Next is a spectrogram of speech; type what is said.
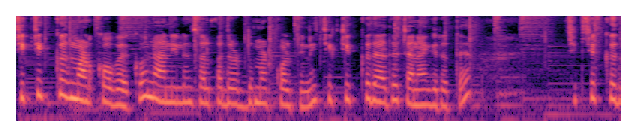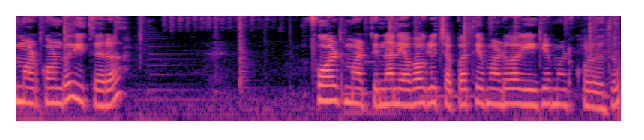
ಚಿಕ್ಕ ಚಿಕ್ಕದು ಮಾಡ್ಕೋಬೇಕು. ನಾನು ಇಲ್ಲೊಂದು ಸ್ವಲ್ಪ ದೊಡ್ಡದು ಮಾಡ್ಕೊಳ್ತೀನಿ. ಚಿಕ್ಕ ಚಿಕ್ಕದಾದರೆ ಚೆನ್ನಾಗಿರುತ್ತೆ. ಚಿಕ್ಕ ಚಿಕ್ಕದು ಮಾಡಿಕೊಂಡು ಈ ಥರ ಫೋಲ್ಡ್ ಮಾಡ್ತೀನಿ. ನಾನು ಯಾವಾಗಲೂ ಚಪಾತಿ ಮಾಡುವಾಗ ಹೀಗೆ ಮಾಡ್ಕೊಳ್ಳೋದು.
